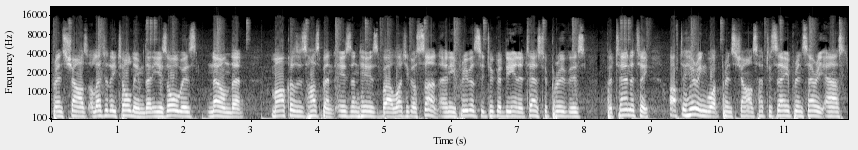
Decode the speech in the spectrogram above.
Prince Charles allegedly told him that he has always known that Markle's husband isn't his biological son, and he previously took a DNA test to prove his paternity. After hearing what Prince Charles had to say, Prince Harry asked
